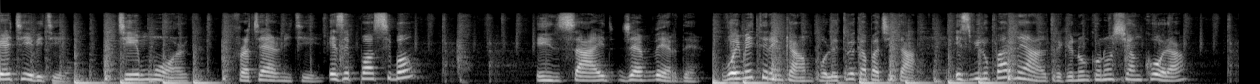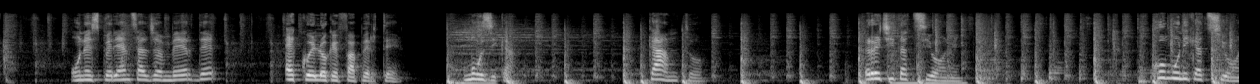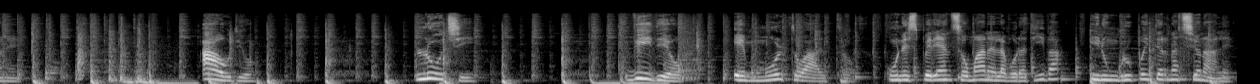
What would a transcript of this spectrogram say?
Creativity, teamwork, fraternity. Is it possible? Inside Gem Verde. Vuoi mettere in campo le tue capacità e svilupparne altre che non conosci ancora? Un'esperienza al Gem Verde è quello che fa per te. Musica, canto, recitazione, comunicazione, audio, luci, video e molto altro. Un'esperienza umana e lavorativa in un gruppo internazionale.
